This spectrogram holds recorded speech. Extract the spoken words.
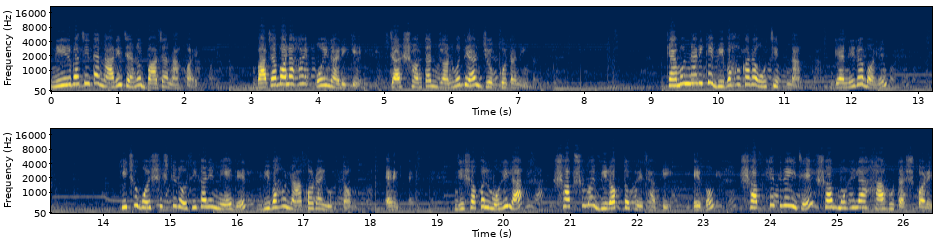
নির্বাচিতা নারী যেন বাজা না হয়। বাজা বলা হয় ওই নারীকে যার সন্তান জন্ম দেওয়ার যোগ্যতা নেই। কেমন নারীকে বিবাহ করা উচিত না? জ্ঞানীরা বলেন, কিছু বৈশিষ্ট্যের অধিকারী মেয়েদের বিবাহ না করাই উত্তম। এক, যে সকল মহিলা সবসময় বিরক্ত হয়ে থাকে এবং সব ক্ষেত্রেই যে সব মহিলা হা হুতাশ করে,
